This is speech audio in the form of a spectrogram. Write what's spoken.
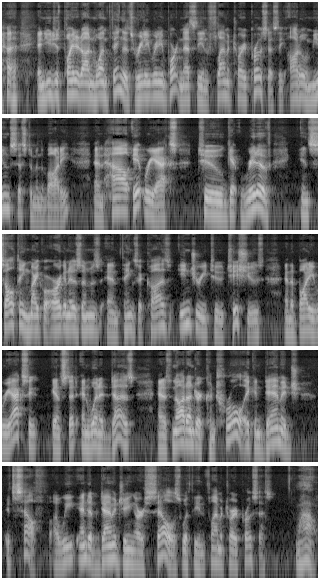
and you just pointed on one thing that's really, really important. That's the inflammatory process, the autoimmune system in the body, and how it reacts to get rid of insulting microorganisms and things that cause injury to tissues, and the body reacts against it. And when it does, and it's not under control, it can damage itself. Uh, we end up damaging ourselves with the inflammatory process. Wow,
